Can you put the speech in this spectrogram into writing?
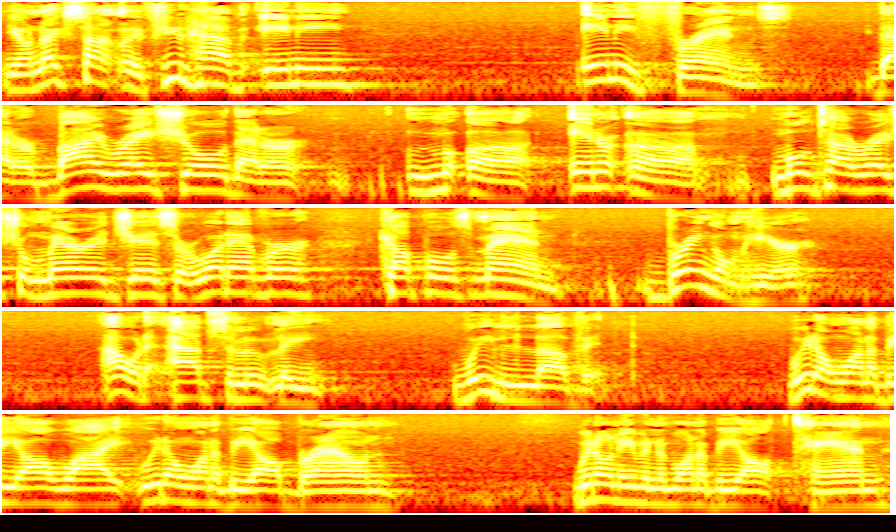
You know, next time, if you have any any friends that are biracial, that are uh, inter, uh, multiracial marriages or whatever, couples, man, bring them here. I would absolutely, we love it. We don't want to be all white. We don't want to be all brown. We don't even want to be all tan.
